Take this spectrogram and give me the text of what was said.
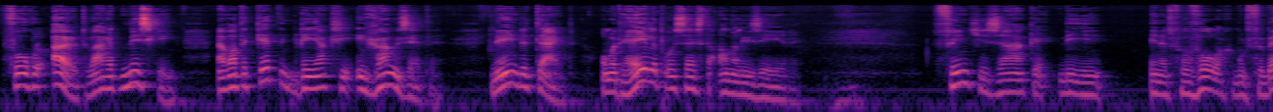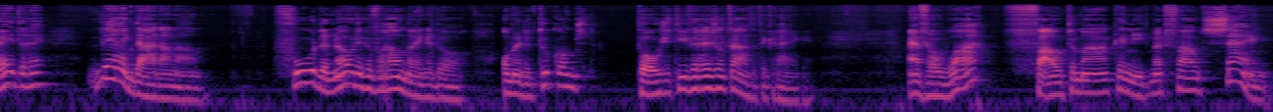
Vogel uit waar het misging en wat de kettingreactie in gang zette. Neem de tijd om het hele proces te analyseren. Vind je zaken die je in het vervolg moet verbeteren? Werk daar dan aan. Voer de nodige veranderingen door om in de toekomst positieve resultaten te krijgen. En verwar fouten maken niet met fout zijn.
